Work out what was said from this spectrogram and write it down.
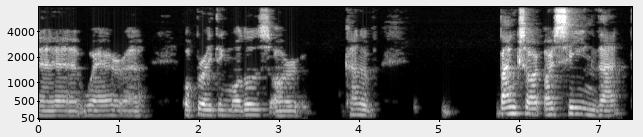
uh, where uh, operating models are kind of banks are, are seeing that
